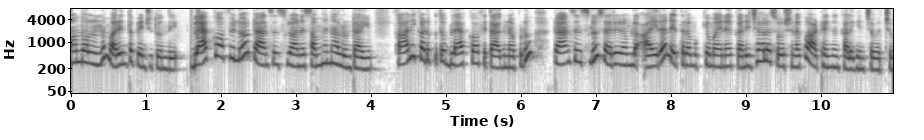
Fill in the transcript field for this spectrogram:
ఆందోళనను మరింత పెంచుతుంది. బ్లాక్ కాఫీలో టాన్సిన్స్లు అనే సంహనాలు ఉంటాయి ఖాళీ కడుపుతో బ్లాక్ కాఫీ తాగినప్పుడు టాన్సిన్స్లు శరీరంలో ఐరన్ ఇతర ముఖ్యమైన ఖనిజాల శోషణకు ఆటంకం కలిగించవచ్చు.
